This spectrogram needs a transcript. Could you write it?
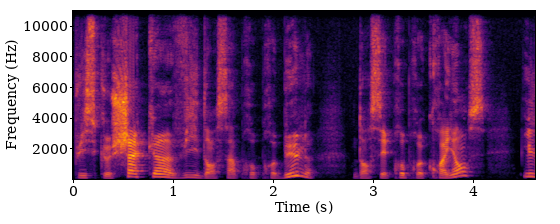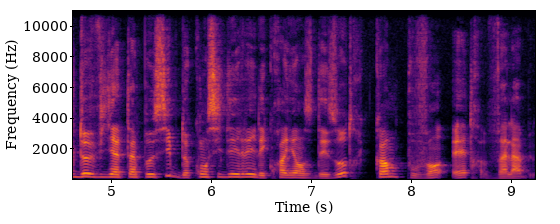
puisque chacun vit dans sa propre bulle, dans ses propres croyances, il devient impossible de considérer les croyances des autres comme pouvant être valables.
